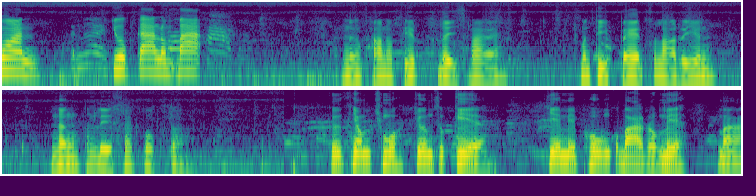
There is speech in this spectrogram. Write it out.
មាន់ជួបការលំបាកនិងស្ថានភាពដីស្រែមន្ទីរពេទ្យសាលារៀននិងទន្លេស្រែពុកតគឺខ្ញុំឈ្មោះជឿមសុគា ជាមេភូមិក្បាលរមាសបាទ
